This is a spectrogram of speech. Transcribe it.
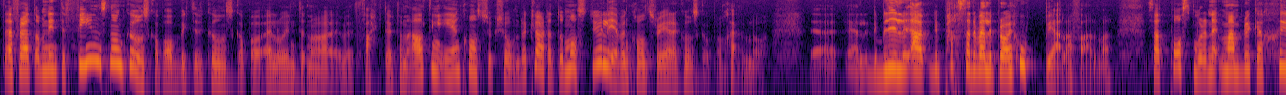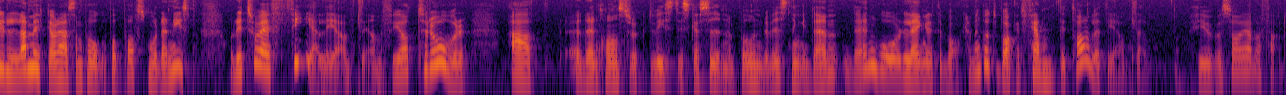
Därför att om det inte finns någon kunskap, objektiv kunskap eller inte några fakta, utan allting är en konstruktion, det är klart att då måste ju eleven konstruera kunskapen själv. Då. Eh, det, blir, ah, det passade väldigt bra ihop i alla fall. Va? Så att postmodern, man brukar skylla mycket av det här som pågår på postmodernism. Och det tror jag är fel egentligen, för jag tror att den konstruktivistiska synen på undervisning, den, den går längre tillbaka. Den går tillbaka till 50-talet egentligen. I USA i alla fall.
